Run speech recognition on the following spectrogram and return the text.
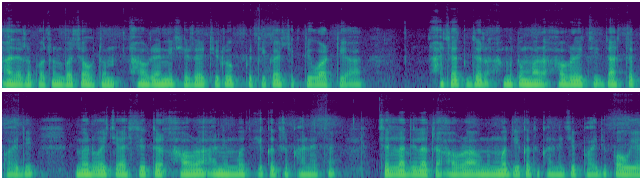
आजारापासून बचाव होतो. आवळ्याने शरीराची रोगप्रतिकारशक्ती वाढते. अशात जर तुम्हाला आवळ्याचे जास्त फायदे मिळवायचे असतील तर आवळा आणि मध एकत्र खाण्याचा सल्ला दिला तर आवळा आणि मध एकत्र खाण्याचे फायदे पाहूयात.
